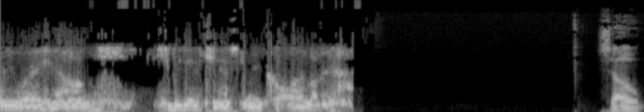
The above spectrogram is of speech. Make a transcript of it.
anyway, um, if you get a chance, give me a call. I love you. So,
